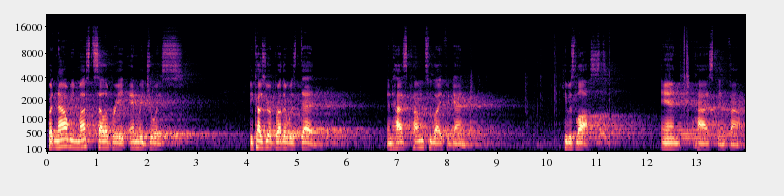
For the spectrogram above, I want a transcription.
But now we must celebrate and rejoice because your brother was dead and has come to life again. He was lost and has been found.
